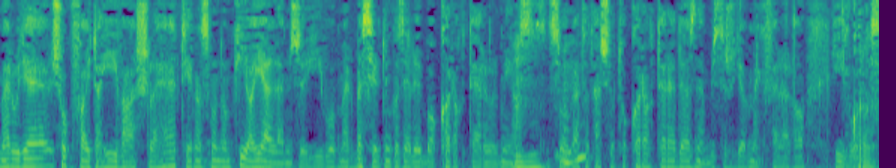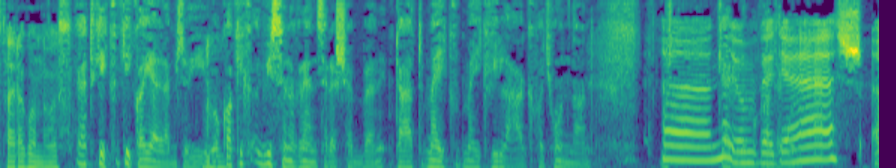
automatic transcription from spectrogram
Mert ugye sokfajta hívás lehet, én azt mondom, ki a jellemző hívó, mert beszéltünk az előbb a karakterről, mi a uh-huh. szolgáltatásotok karaktere, de az nem biztos, hogy megfelel a hívó. Korosztályra gondolsz? Hát kik, kik a jellemző hívók, uh-huh. akik viszonylag rendszeresebben, tehát melyik, melyik világ, vagy honnan? Uh, nagyon vegyes. Uh,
